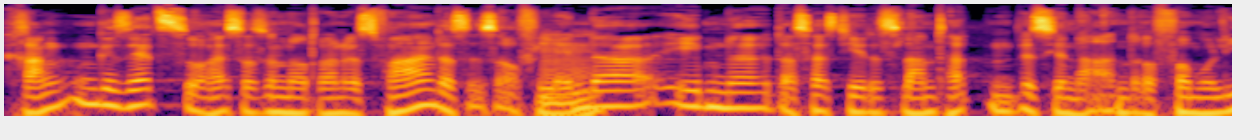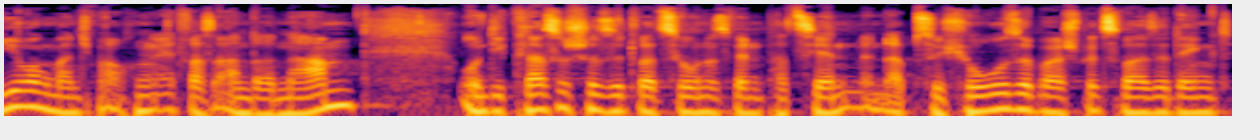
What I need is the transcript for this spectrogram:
Krankengesetz, so heißt das in Nordrhein-Westfalen. Das ist auf mhm. Länderebene, das heißt, jedes Land hat ein bisschen eine andere Formulierung, manchmal auch einen etwas anderen Namen. Und die klassische Situation ist, wenn ein Patient mit einer Psychose beispielsweise denkt,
